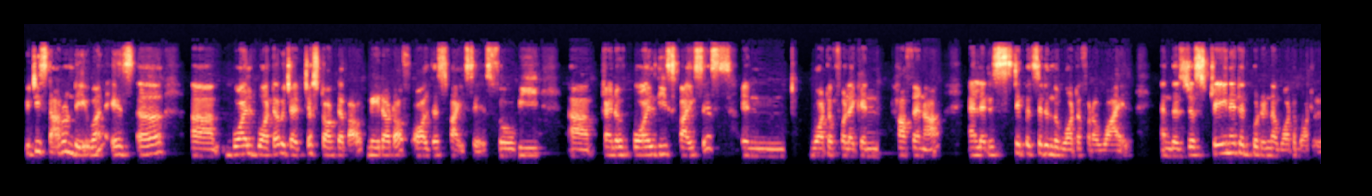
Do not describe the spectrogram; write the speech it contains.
which we start on day one, is a uh, boiled water, which I just talked about, made out of all the spices. So we uh, kind of boil these spices in water for like in half an hour and let it sit, sit in the water for a while. And then just strain it and put it in a water bottle.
